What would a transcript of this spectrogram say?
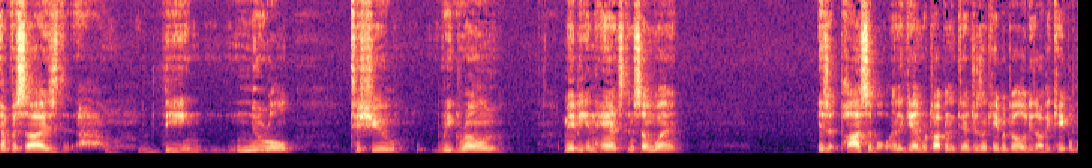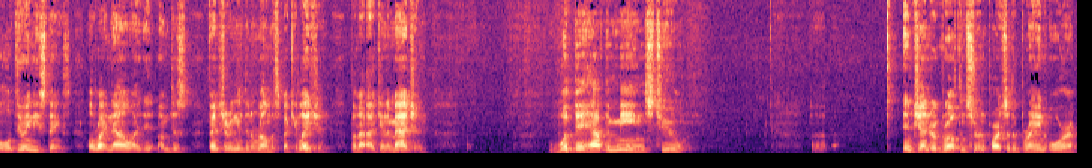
emphasized, the neural tissue regrown, maybe enhanced in some way. Is it possible? And again, we're talking intentions and capabilities. Are they capable of doing these things? Well, right now, I'm just venturing into the realm of speculation, but I can imagine would they have the means to uh, engender growth in certain parts of the brain or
